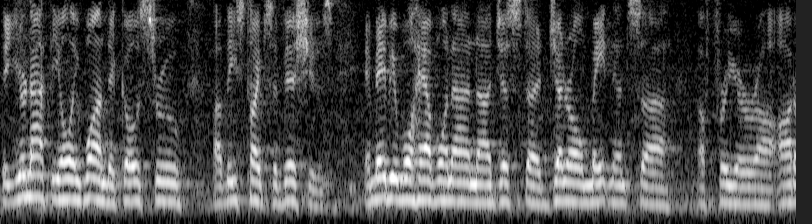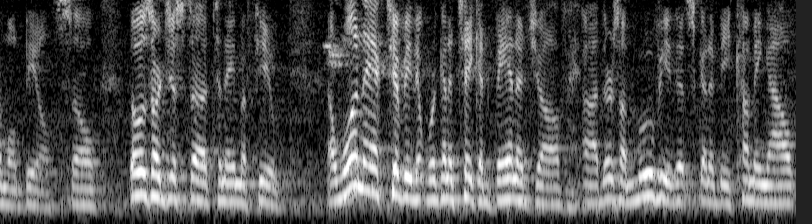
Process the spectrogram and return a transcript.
that you're not the only one that goes through uh, these types of issues. And maybe we'll have one on uh, just uh, general maintenance uh, uh, for your uh, automobile. So those are just to name a few. Now, one activity that we're going to take advantage of, there's a movie that's going to be coming out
